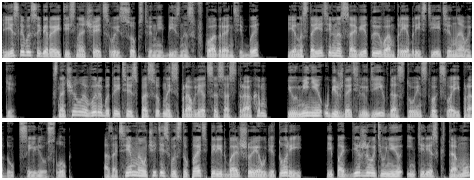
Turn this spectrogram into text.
Если вы собираетесь начать свой собственный бизнес в квадранте Б, я настоятельно советую вам приобрести эти навыки. Сначала выработайте способность справляться со страхом и умение убеждать людей в достоинствах своей продукции или услуг, а затем научитесь выступать перед большой аудиторией и поддерживать у нее интерес к тому,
